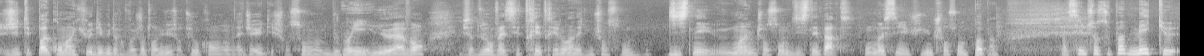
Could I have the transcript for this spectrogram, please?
J'étais pas convaincu au début de la première fois que j'ai entendu, surtout quand on a déjà eu des chansons beaucoup Oui. mieux avant. Et surtout, en fait, c'est très très loin d'être une chanson Disney, ou moins une chanson Disney Parks. Pour moi, c'est une chanson pop. hein. Bah, c'est une chanson pop, mais, que,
